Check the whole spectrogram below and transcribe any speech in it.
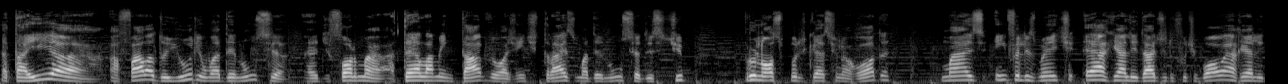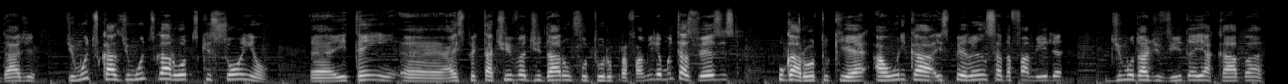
É, tá aí a, a fala do Yuri, uma denúncia é, de forma até lamentável. A gente traz uma denúncia desse tipo para o nosso podcast na roda, mas infelizmente é a realidade do futebol, é a realidade de muitos casos de muitos garotos que sonham é, e têm é, a expectativa de dar um futuro para a família. Muitas vezes o garoto que é a única esperança da família de mudar de vida e acaba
